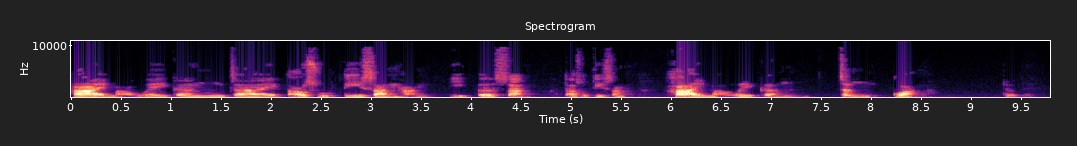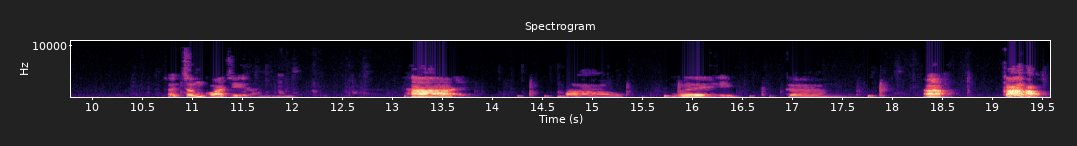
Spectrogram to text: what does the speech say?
亥卯未庚在倒数第三行，一二三，倒数第三，亥卯未庚正卦嘛，对不对？在正卦这一栏里面，亥卯未庚啊，刚好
